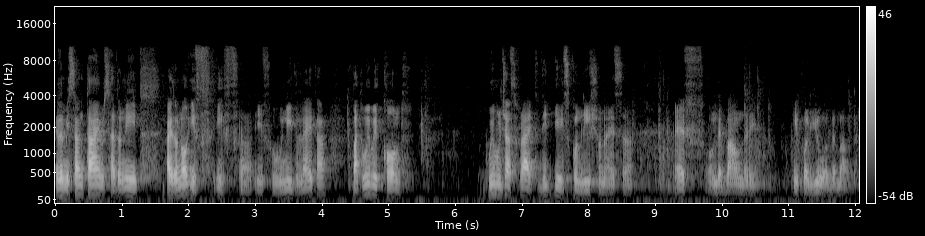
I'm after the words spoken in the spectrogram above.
And I mean, sometimes I don't need, I don't know if, if, uh, if we need later, but we will call, we will just write this condition as uh, f on the boundary equal u on the boundary.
